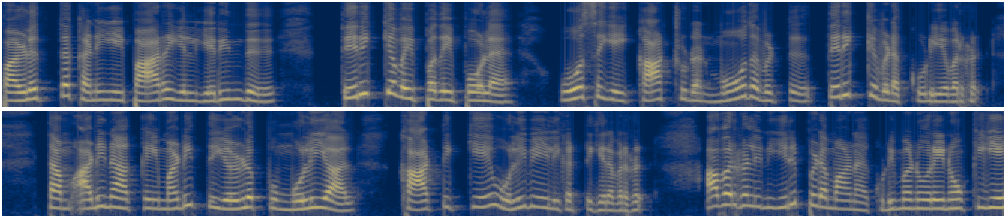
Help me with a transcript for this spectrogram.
பழுத்த கனியை பாறையில் எரிந்து தெறிக்க வைப்பதைப் போல ஓசையை காற்றுடன் மோதவிட்டு தெறிக்க விடக்கூடியவர்கள். தம் அடிநாக்கை மடித்து எழுப்பும் மொழியால் காட்டிக்கே ஒளிவேலி கட்டுகிறவர்கள். அவர்களின் இருப்பிடமான குடிமனூரை நோக்கியே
